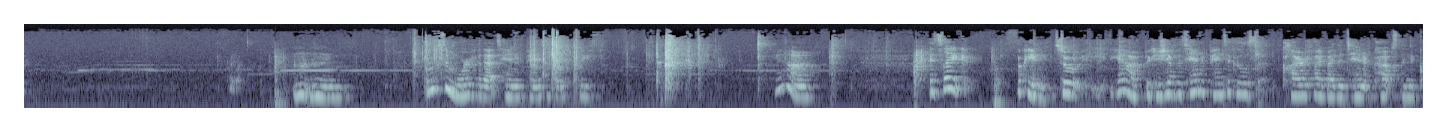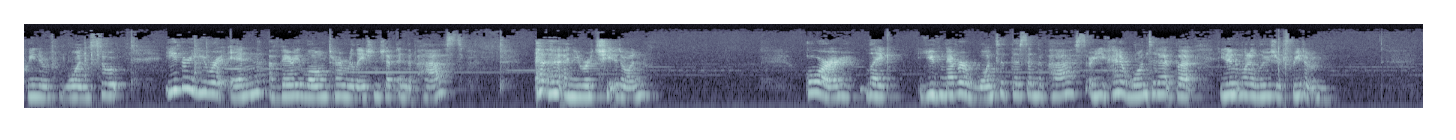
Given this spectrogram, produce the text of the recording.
Mm me some more for that Ten of Pentacles, please. Yeah. It's like, okay, so yeah, because you have the Ten of Pentacles clarified by the Ten of Cups and the Queen of Wands. So either you were in a very long-term relationship in the past and you were cheated on or like you've never wanted this in the past or you kind of wanted it but you didn't want to lose your freedom.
